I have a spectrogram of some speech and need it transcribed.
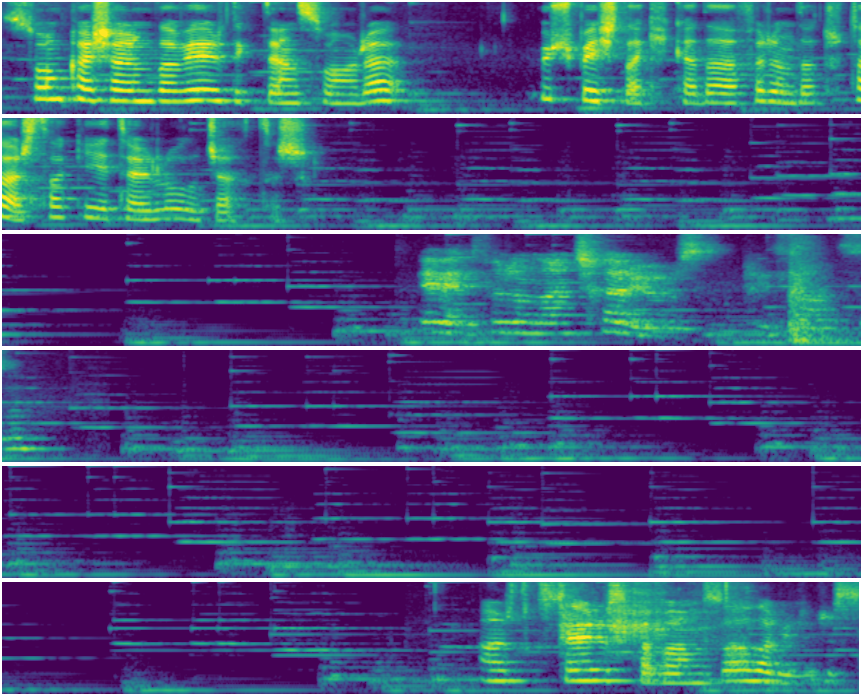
Son kaşarını da verdikten sonra 3-5 dakika daha fırında tutarsak yeterli olacaktır. Evet fırından çıkarıyoruz pizzamızı. Artık servis tabağımıza alabiliriz.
